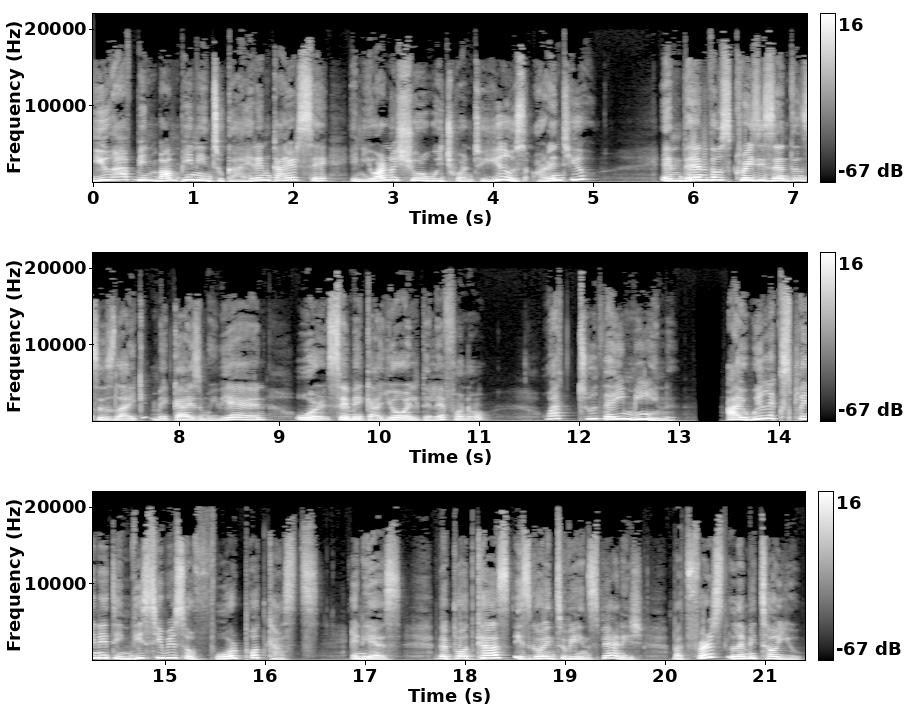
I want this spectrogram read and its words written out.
You have been bumping into caer and caerse and you are not sure which one to use, aren't you? And then those crazy sentences like me caes muy bien or se me cayó el teléfono. What do they mean? I will explain it in this series of four podcasts. And yes, the podcast is going to be in Spanish. But first, let me tell you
